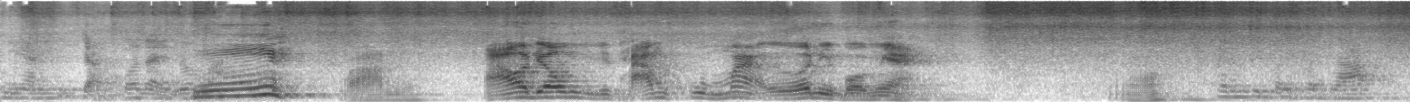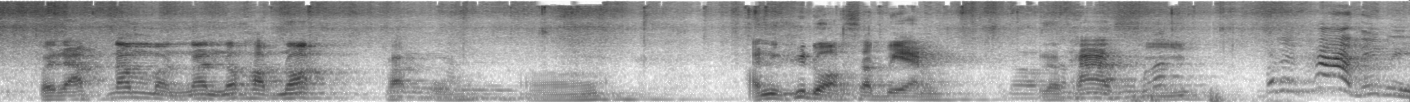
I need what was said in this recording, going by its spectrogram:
เมียที่จับก็ได้เนาะอืมบานเลยเอาเดี๋ยวจะถามคุมมาเออนี่บอกแม่เอาคนที่ไปประดับไปรับน้ำมันนั่นเนาะครับเนาะครับผมอ๋ออันนี้คือดอกสะแบงแล้วท่าสีบ่ได้ท่าดิบิ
